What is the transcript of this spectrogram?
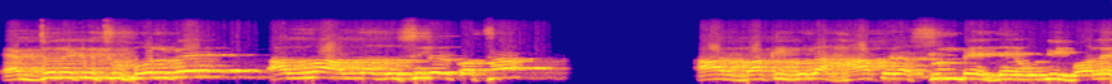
একজনে কিছু বলবে, আল্লাহ আল্লাহ রসুলের কথা, আর বাকিগুলা হা করে শুনবে যে উনি বলে,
